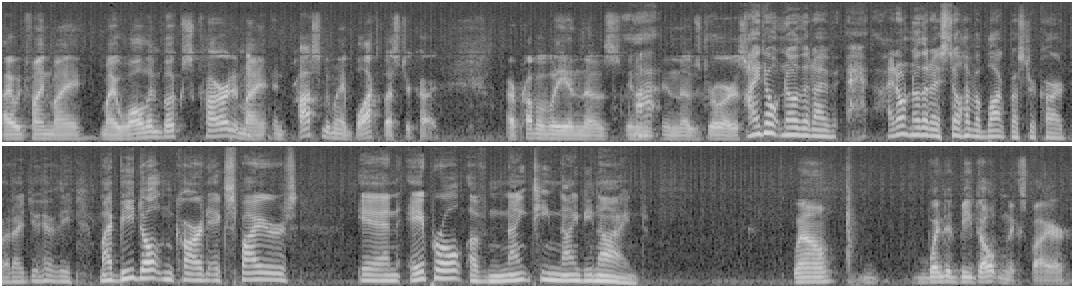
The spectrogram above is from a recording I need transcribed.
I would find my my Walden books card and my and possibly my Blockbuster card are probably in those in I- in those drawers. I don't know that I've I don't know that I still have a blockbuster card, but I do have the my B Dalton card expires in April of 1999. well, when did B Dalton expire?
